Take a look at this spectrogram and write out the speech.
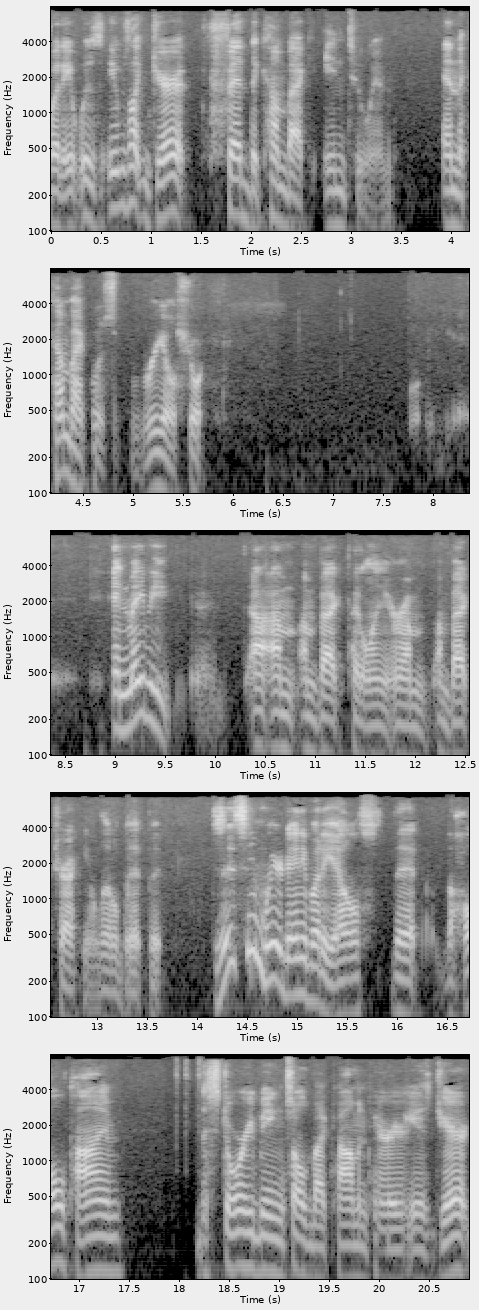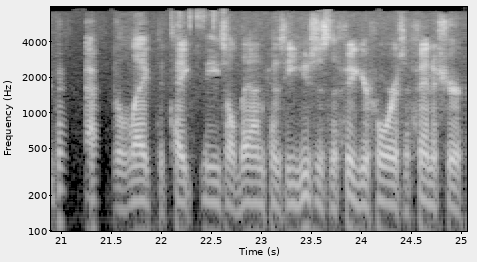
but it was it was like Jarrett fed the comeback into him, and the comeback was real short. And maybe I, I'm I'm backpedaling or I'm I'm backtracking a little bit, but does it seem weird to anybody else that the whole time the story being sold by commentary is Jarrett after the leg to take Diesel down because he uses the figure four as a finisher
